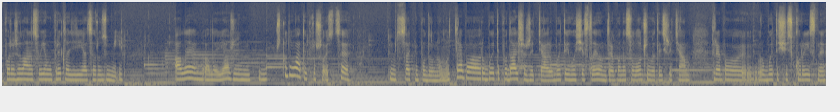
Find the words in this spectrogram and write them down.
пережила на своєму прикладі, я це розумію. Але, але я вже шкодувати про щось. Це достатньо по-дурному. Треба робити подальше життя, робити його щасливим, треба насолоджуватись життям, треба робити щось корисне,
